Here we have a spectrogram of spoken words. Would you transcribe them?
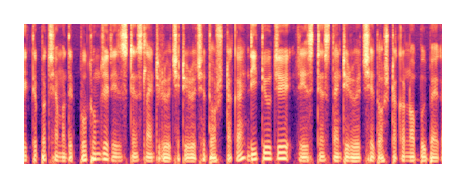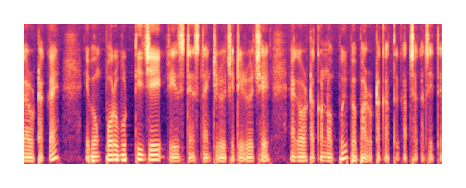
দেখতে পাচ্ছি আমাদের প্রথম যে রেজিস্ট্যান্স লাইনটি রয়েছে, এটি রয়েছে দশ টাকায়। দ্বিতীয় যে রেজিস্ট্যান্স লাইনটি রয়েছে, দশ টাকা নব্বই বা এগারো টাকায়। এবং পরবর্তী যে রেজিস্ট্যান্স লাইনটি রয়েছে, এটি রয়েছে এগারো টাকা নব্বই বা বারো টাকার কাছাকাছিতে।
